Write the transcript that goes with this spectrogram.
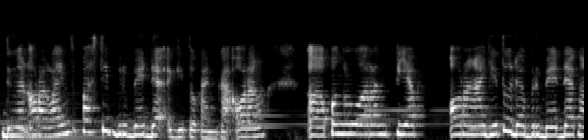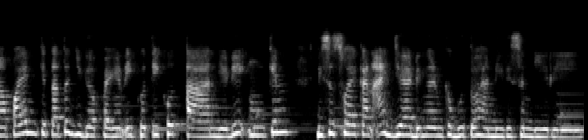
dengan orang lain tuh pasti berbeda gitu kan kak. Orang uh, pengeluaran tiap orang aja tuh udah berbeda ngapain kita tuh juga pengen ikut-ikutan? Jadi mungkin disesuaikan aja dengan kebutuhan diri sendiri.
